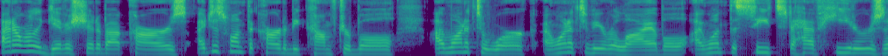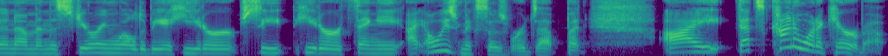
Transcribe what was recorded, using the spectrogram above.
I don't really give a shit about cars. I just want the car to be comfortable. I want it to work. I want it to be reliable. I want the seats to have heaters in them and the steering wheel to be a heater seat heater thingy. I always mix those words up, but I that's kind of what I care about.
